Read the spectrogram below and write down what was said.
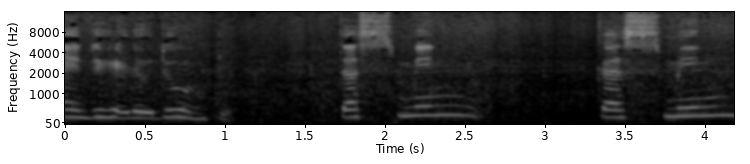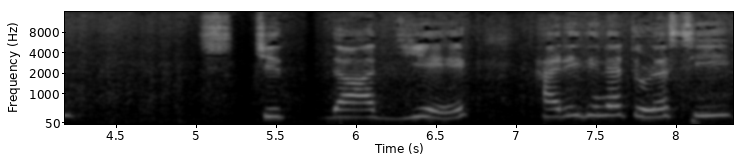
ಎಂದು ಹೇಳುವುದು ಉಂಟು. ತಸ್ಮಿನ್, ಕಸ್ಮಿನ್ ಚಿದ್ದಾದ್ಯೆ ಹರಿದಿನ ತುಳಸಿ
